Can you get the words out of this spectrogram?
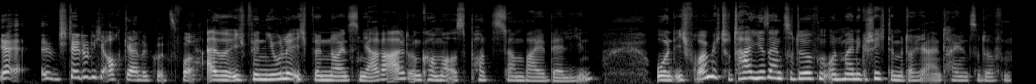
Ja, äh, stell du dich auch gerne kurz vor. Also ich bin Jule, ich bin 19 Jahre alt und komme aus Potsdam bei Berlin. Und ich freue mich total, hier sein zu dürfen und meine Geschichte mit euch allen teilen zu dürfen.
